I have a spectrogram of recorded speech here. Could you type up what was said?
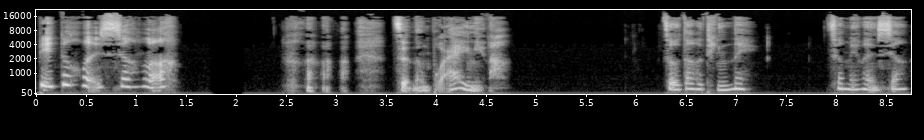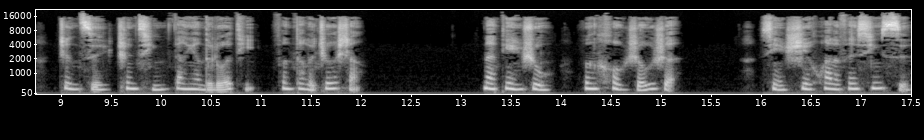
别逗玩笑了。哈哈哈，怎能不爱你呢？”走到了亭内。将梅婉香正自春情荡漾的裸体放到了桌上。那垫褥温厚柔软，显示花了番心思。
